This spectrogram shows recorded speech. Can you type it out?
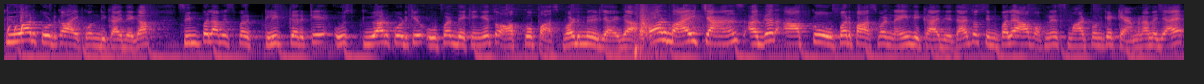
क्यूआर कोड का आइकॉन दिखाई देगा। सिंपल आप इस पर क्लिक करके उस क्यूआर कोड के ऊपर देखेंगे तो आपको पासवर्ड मिल जाएगा। और बाई चांस अगर आपको ऊपर पासवर्ड नहीं दिखाई देता है तो सिंपल है, आप अपने स्मार्टफ़ोन के कैमरा में जाए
